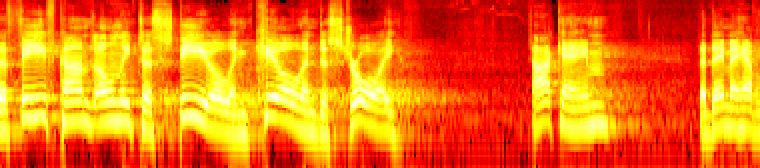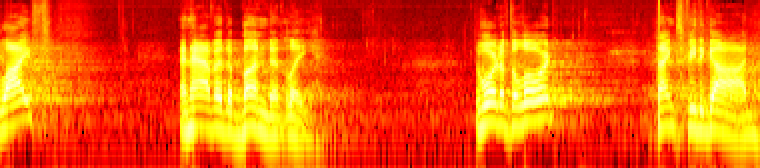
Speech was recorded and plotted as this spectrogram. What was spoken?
The thief comes only to steal and kill and destroy. I came that they may have life and have it abundantly. The word of the Lord. Thanks be to God.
